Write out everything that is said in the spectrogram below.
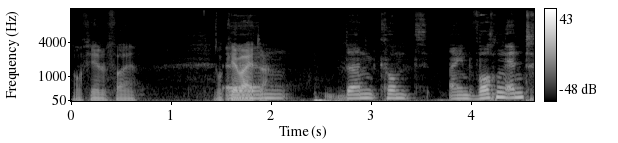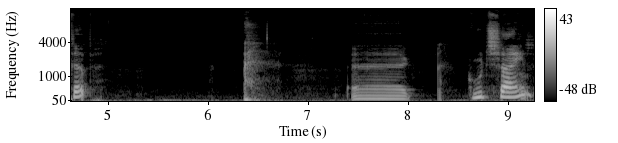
Auf jeden Fall. Okay, ähm, weiter. Dann kommt ein Wochenendtrip. äh, Gutschein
